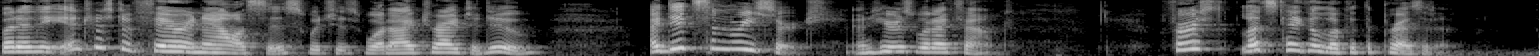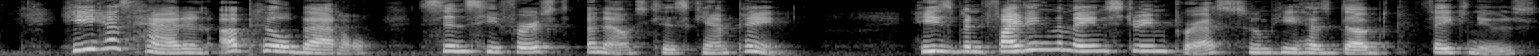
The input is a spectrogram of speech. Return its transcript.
But in the interest of fair analysis, which is what I tried to do, I did some research, and here's what I found. First, let's take a look at the president. He has had an uphill battle since he first announced his campaign. He's been fighting the mainstream press, whom he has dubbed fake news.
